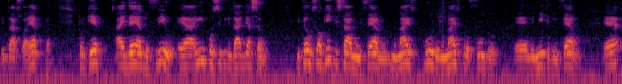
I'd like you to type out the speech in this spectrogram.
e da sua época, porque a ideia do frio é a impossibilidade de ação. Então, se alguém que está no inferno, no mais puro, no mais profundo é, limite do inferno, é,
